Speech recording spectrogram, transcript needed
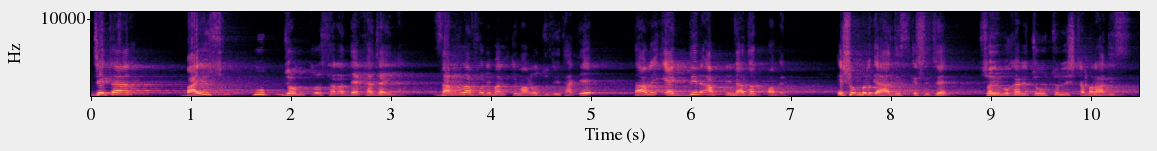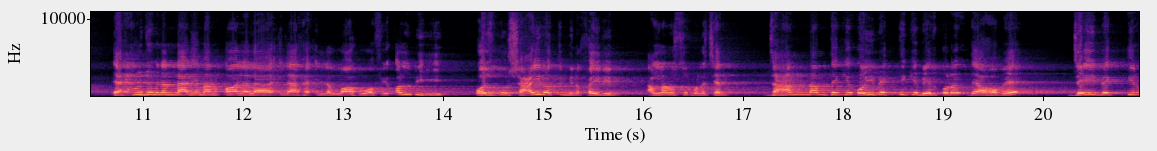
যেটা বায়ুস্কোপ যন্ত্র ছাড়া দেখা যায় না জানলা পরিমাণ ইমানও যদি থাকে, তাহলে একদিন আপনি নাজাদ পাবেন। এ সম্পর্কে হাদিস এসেছে, সহি বুখারি চৌচল্লিশ নম্বর হাদিস। আল্লাহ রাসূল বলেছেন, জাহান্নাম থেকে ওই ব্যক্তিকে বের করে দেওয়া হবে, যেই ব্যক্তির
